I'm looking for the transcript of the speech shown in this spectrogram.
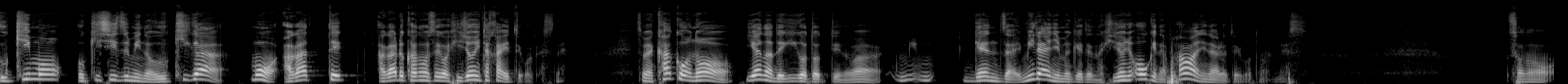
浮きも、浮き沈みの浮きがもう上がって、上がる可能性が非常に高いということですね。つまり過去の嫌な出来事っていうのは、現在、未来に向けての非常に大きなパワーになるということなんです。その、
